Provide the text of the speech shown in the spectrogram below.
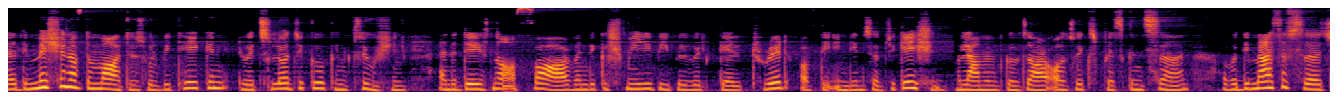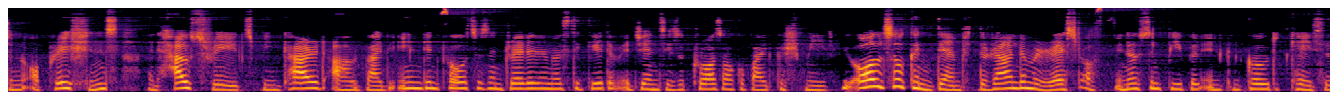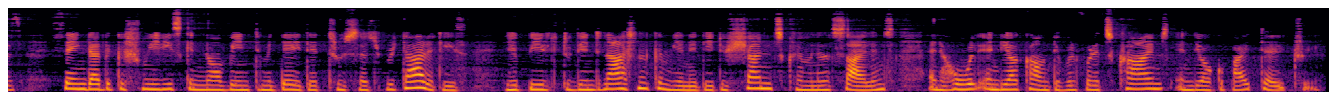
that the mission of the martyrs will be taken to its logical conclusion and the day is not far when the Kashmiri people will get rid of the Indian subjugation. Ghulam Ahmed Gulzar also expressed concern over the massive surge in operations and house raids being carried out by the Indian forces and dreaded investigative agencies across occupied Kashmir. He also condemned the random arrest of innocent people in concocted cases saying that the Kashmiris cannot be intimidated through such brutalities. He appealed to the international community to shun its criminal silence and hold India accountable for its crimes in the occupied territory.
